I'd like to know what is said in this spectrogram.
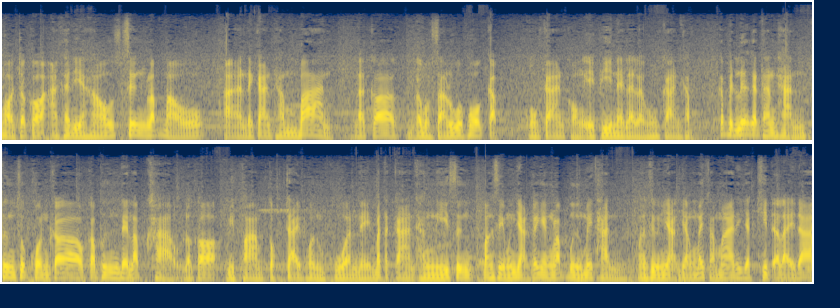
หอจกอาคาเดียเฮาส์ซึ่งรับเหมาในการทำบ้าน แล้วก็ระบบสาธารณูปโภคกับ รงการของ AP ในหลาย ๆ โครงการครับก็เป็นเรื่องกระทันหัน ซึ่งทุกคนก็ก็เพิ่งได้รับข่าว แล้วก็มีความตกใจพอสมควรในมาตรการครั้งนี้ ซึ่งบางสิ่งบางอย่างก็ยังรับมือไม่ทัน บางสิ่งบางอย่างยังไม่สามารถที่จะคิดอะไรได้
